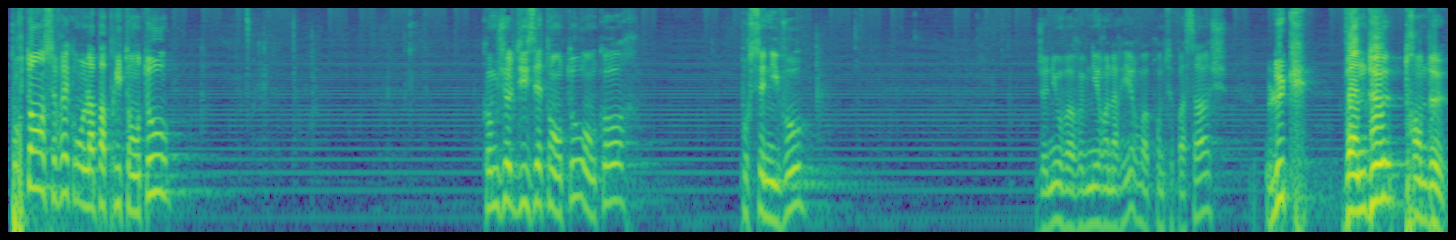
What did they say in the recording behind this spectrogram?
Pourtant, c'est vrai qu'on ne l'a pas pris tantôt. Comme je le disais tantôt encore, pour ce niveau, Johnny, on va revenir en arrière, on va prendre ce passage. Luc 22, 32.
